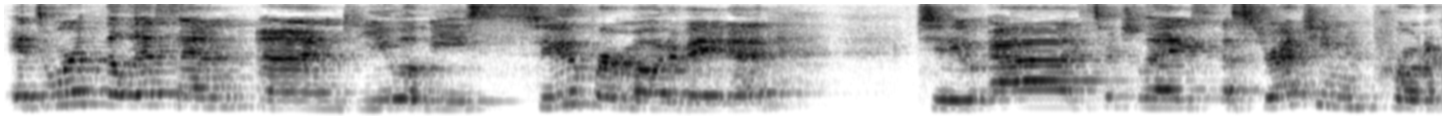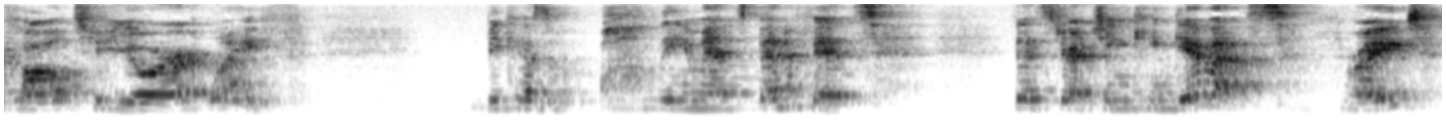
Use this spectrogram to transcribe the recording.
It's worth the listen and you will be super motivated to add switch legs, a stretching protocol to your life because of all the immense benefits that stretching can give us, right?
